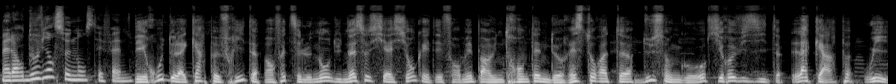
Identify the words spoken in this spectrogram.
Mais alors, d'où vient ce nom, Stéphane? Les routes de la carpe frite, en fait, c'est le nom d'une association qui a été formée par une trentaine de restaurateurs du Sungo qui revisitent la carpe, oui,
